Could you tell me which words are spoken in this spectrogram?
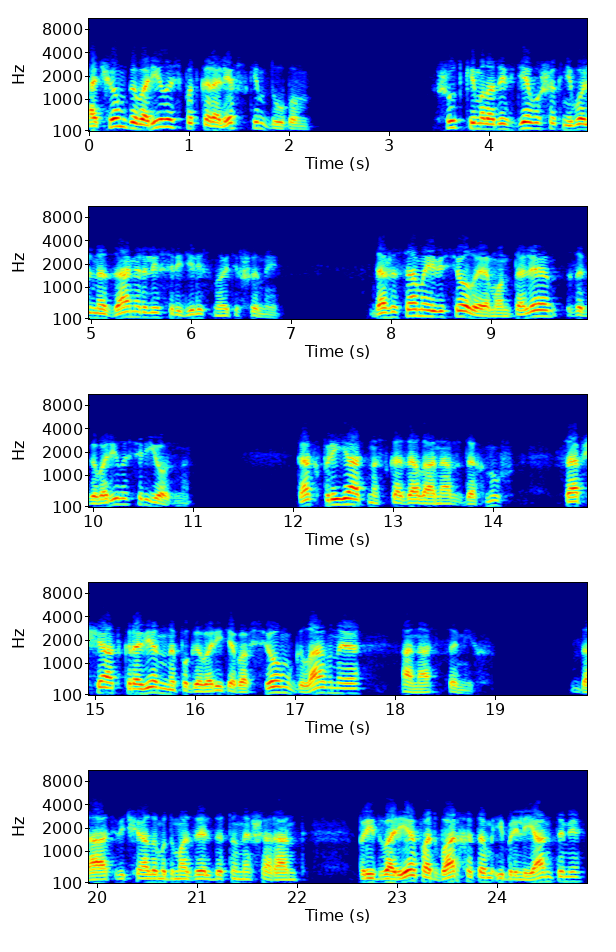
о чем говорилось под королевским дубом. Шутки молодых девушек невольно замерли среди лесной тишины. Даже самая веселая Монтале заговорила серьезно. «Как приятно», — сказала она, вздохнув, сообща откровенно поговорить обо всем, главное — о нас самих. «Да», — отвечала мадемуазель де Тоне-Шарант, — «при дворе под бархатом и бриллиантами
